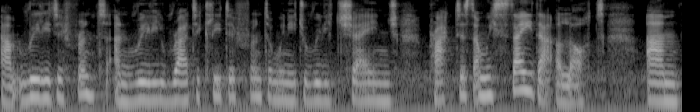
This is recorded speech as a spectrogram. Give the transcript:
um, really different and really radically different, and we need to really change practice. And we say that a lot. Um,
